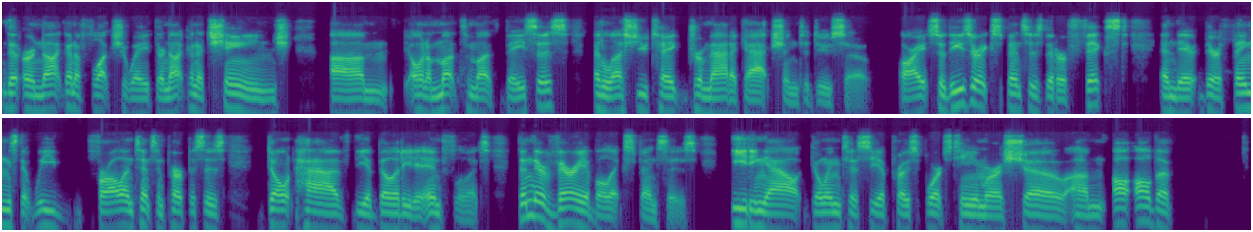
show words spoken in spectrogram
that are not going to fluctuate they're not going to change um, on a month to month basis unless you take dramatic action to do so All right. So these are expenses that are fixed and they're, they're things that we, for all intents and purposes, don't have the ability to influence. Then there are variable expenses, eating out, going to see a pro sports team or a show, um, all, all the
